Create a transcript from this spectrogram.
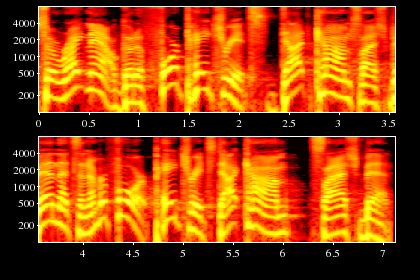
So right now, go to 4patriots.com slash Ben. That's the number 4, patriots.com slash Ben.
